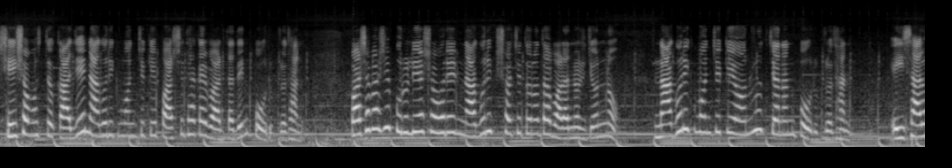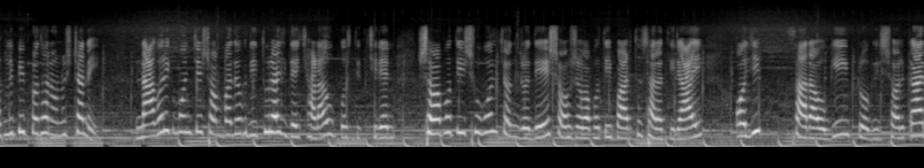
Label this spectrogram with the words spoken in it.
সেই সমস্ত কাজে নাগরিক মঞ্চকে পাশে থাকার বার্তা দেন পৌরপ্রধান। পাশাপাশি পুরুলিয়া শহরের নাগরিক সচেতনতা বাড়ানোর জন্য নাগরিক মঞ্চকে অনুরোধ জানান পৌরপ্রধান। এই স্মারকলিপি প্রধান অনুষ্ঠানে নাগরিক মঞ্চের সম্পাদক ঋতুরাজ দে ছাড়াও উপস্থিত ছিলেন সভাপতি সুবল চন্দ্র দে, সহসভাপতি পার্থ সারথী রায়, অজিত সারাওগি, প্রবীর সরকার,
